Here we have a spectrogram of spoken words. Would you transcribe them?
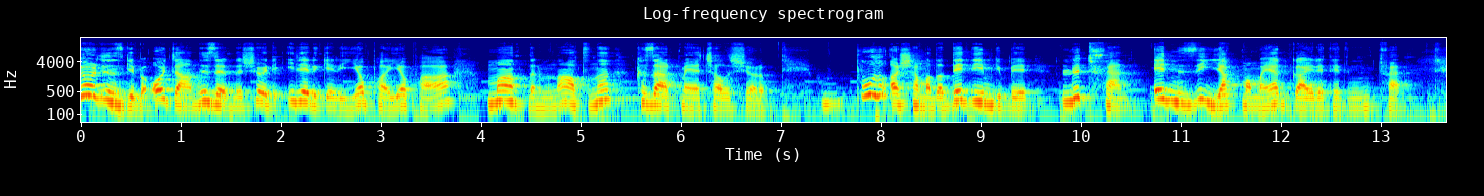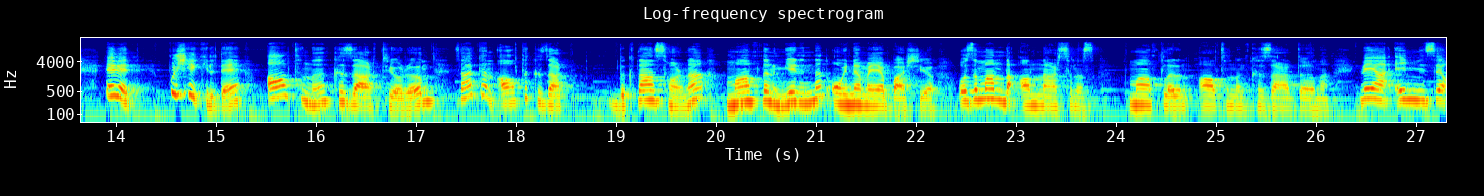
Gördüğünüz gibi ocağın üzerinde şöyle ileri geri yapa yapa mantlarımın altını kızartmaya çalışıyorum. Bu aşamada dediğim gibi lütfen elinizi yakmamaya gayret edin lütfen. Evet bu şekilde altını kızartıyorum. Zaten altı kızarttıktan sonra mantlarım yerinden oynamaya başlıyor. O zaman da anlarsınız mantların altının kızardığını veya elinize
